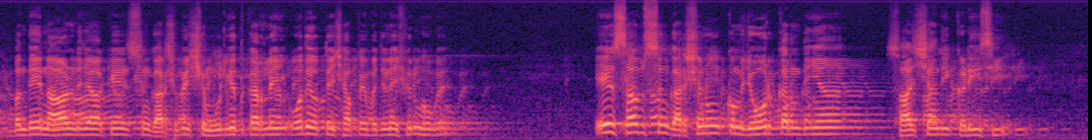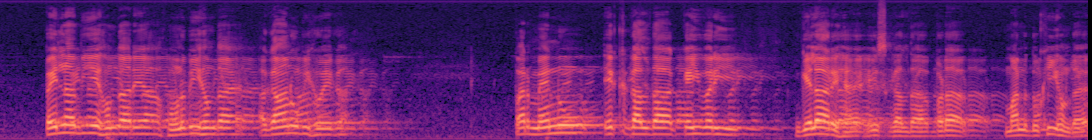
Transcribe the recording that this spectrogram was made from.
ਬੰਦੇ ਨਾਲ ਲਿਜਾ ਕੇ ਸੰਘਰਸ਼ ਵਿੱਚ ਸ਼ਮੂਲੀਅਤ ਕਰ ਲਈ, ਉਹਦੇ ਉੱਤੇ ਛਾਪੇ ਵੱਜਣੇ ਸ਼ੁਰੂ ਹੋ ਗਏ। ਇਹ ਸਭ ਸੰਘਰਸ਼ ਨੂੰ ਕਮਜ਼ੋਰ ਕਰਨ ਦੀਆਂ ਸਾਜ਼ਿਸ਼ਾਂ ਦੀ ਕੜੀ ਸੀ। ਪਹਿਲਾਂ ਵੀ ਇਹ ਹੁੰਦਾ ਰਿਹਾ, ਹੁਣ ਵੀ ਹੁੰਦਾ ਹੈ, ਅਗਾਂਹ ਨੂੰ ਵੀ ਹੋਏਗਾ। ਪਰ ਮੈਨੂੰ ਇੱਕ ਗੱਲ ਦਾ ਕਈ ਵਾਰੀ ਗਿਲਾ ਰਿਹਾ ਇਸ ਗੱਲ ਦਾ ਬੜਾ ਮਨ ਦੁਖੀ ਹੁੰਦਾ ਹੈ।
